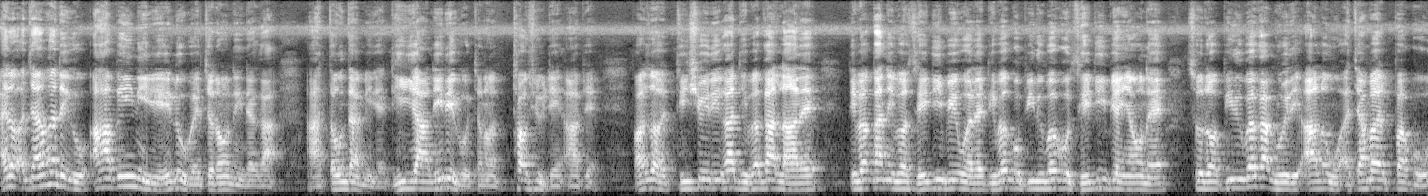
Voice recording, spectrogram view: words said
အဲ့တော့အကျန်းဖတ်တွေကိုအားပေးနေတယ်လို့ပဲကျွန်တော်အနေနဲ့ကအာသုံးသပ်မိတယ်ဒီຢာလေးတွေကိုကျွန်တော်ထောက်ရှုခြင်းအားဖြင့်ဘာလို့ဆိုတော့ဒီရွှေတွေကဒီဘက်ကလာတဲ့ ဒီဘက်ကနေပြီးဈေးကြီးပေးဝယ်တယ်ဒီဘက်ကိုပြည်သူဘက်ကိုဈေးကြီးပြန်ရောင်းတယ်ဆိုတော့ပြည်သူဘက်ကငွေတွေအားလုံးကိုအကြမ်းဖက်ဘက်ကို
